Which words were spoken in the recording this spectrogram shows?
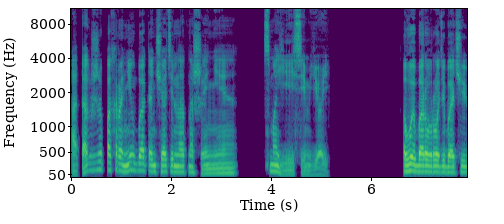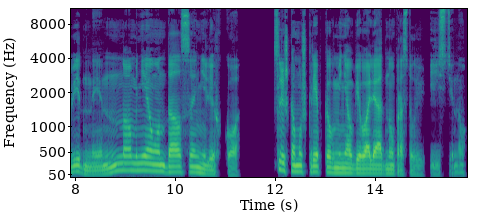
а также похоронил бы окончательно отношения с моей семьей. Выбор вроде бы очевидный, но мне он дался нелегко. Слишком уж крепко в меня убивали одну простую истину.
